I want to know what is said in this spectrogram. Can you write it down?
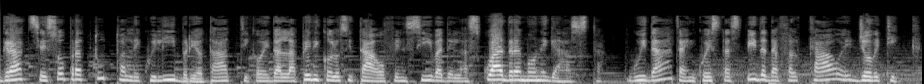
grazie soprattutto all'equilibrio tattico ed alla pericolosità offensiva della squadra monegasca, guidata in questa sfida da Falcao e Jovetic.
